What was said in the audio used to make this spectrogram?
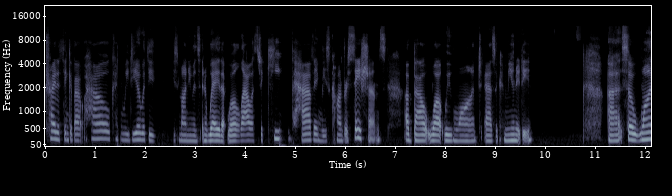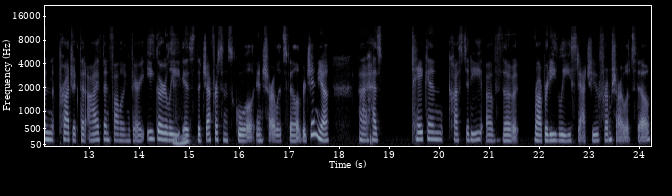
try to think about how can we deal with these, these monuments in a way that will allow us to keep having these conversations about what we want as a community. Uh, so, one project that I've been following very eagerly mm-hmm. is the Jefferson School in Charlottesville, Virginia, uh, has taken custody of the Robert E. Lee statue from Charlottesville,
